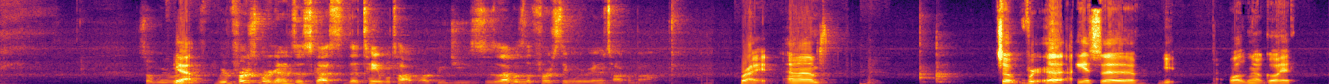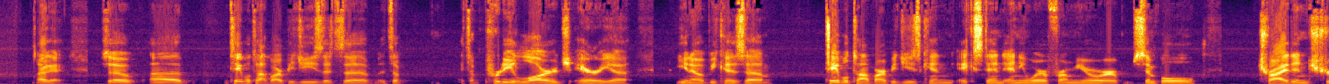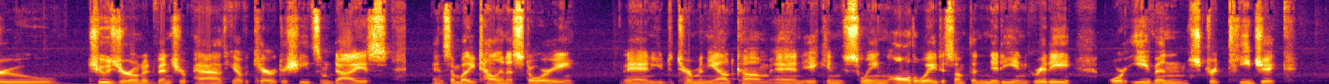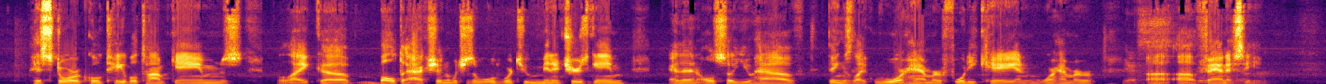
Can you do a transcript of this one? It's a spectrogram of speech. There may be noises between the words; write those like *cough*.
so we were Yeah. gonna, we were, first we are going to discuss the tabletop RPGs. So that was the first thing we were going to talk about. Right. Um. So for uh, I guess uh, you, well no, go ahead. Okay. So uh, tabletop RPGs. It's a it's a it's a pretty large area, you know, because um, tabletop RPGs can extend anywhere from your simple, tried and true choose your own adventure path. You have a character sheet, some dice, and somebody telling a story and you determine the outcome and it can swing all the way to something nitty and gritty or even strategic historical tabletop games like uh, bolt action which is a world war ii miniatures game and then also you have things like warhammer 40k and warhammer Yes. Uh, uh, fantasy. Warhammer.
